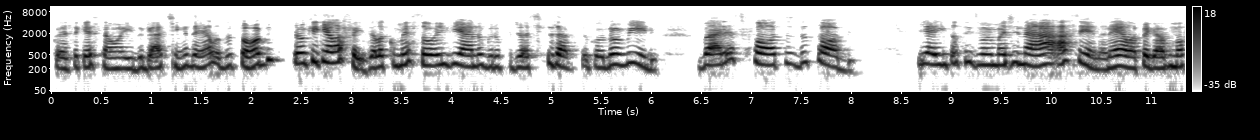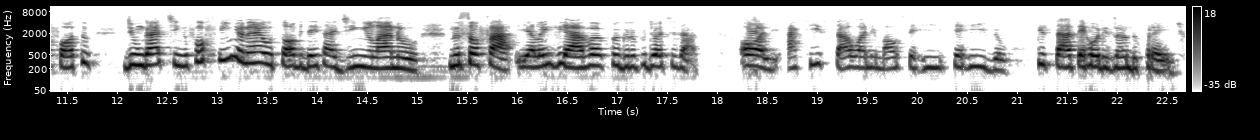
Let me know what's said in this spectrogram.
Com essa questão aí do gatinho dela, do Toby. Então o que, que ela fez? Ela começou a enviar no grupo de WhatsApp do condomínio várias fotos do Toby. E aí, então, vocês vão imaginar a cena, né? Ela pegava uma foto de um gatinho fofinho, né? O Toby deitadinho lá no, no sofá. E ela enviava pro grupo de WhatsApp. Olhe, aqui está o animal terrível que está aterrorizando o prédio.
